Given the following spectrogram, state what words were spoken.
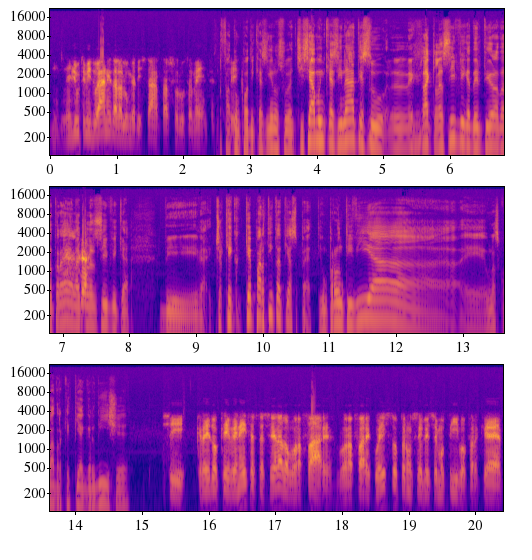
negli ultimi due anni dalla lunga distanza, assolutamente. Ho fatto Sì. un po' di casino su. Ci siamo incasinati sulla classifica del tiro da tre la classifica di. Cioè, che, che partita ti aspetti? Un pronti via e una squadra che ti aggredisce? Sì, credo che Venezia stasera lo vorrà fare, vorrà fare questo per un semplice motivo, perché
